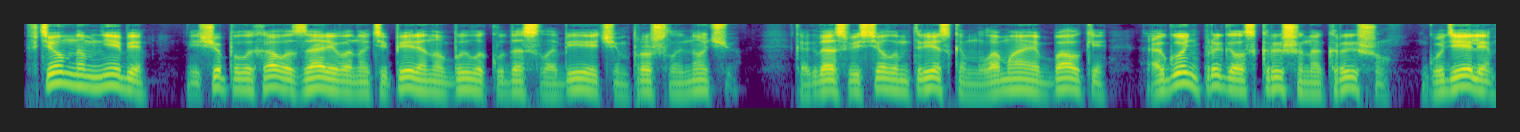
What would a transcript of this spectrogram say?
В темном небе еще полыхало зарево, но теперь оно было куда слабее, чем прошлой ночью, когда с веселым треском, ломая балки, огонь прыгал с крыши на крышу, гудели,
